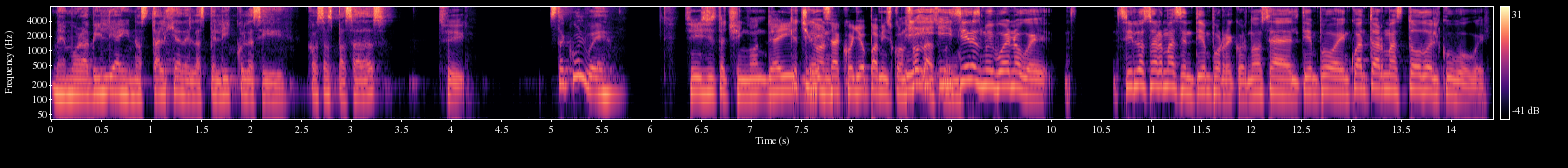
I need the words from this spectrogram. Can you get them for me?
memorabilia y nostalgia de las películas y cosas pasadas. Sí. Está cool, güey. Sí, sí está chingón. De ahí, Qué de ahí chingón. saco yo para mis consolas, y, si eres muy bueno, güey. Sí los armas en tiempo récord, ¿no? O sea, el tiempo... ¿En cuánto armas todo el cubo, güey?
